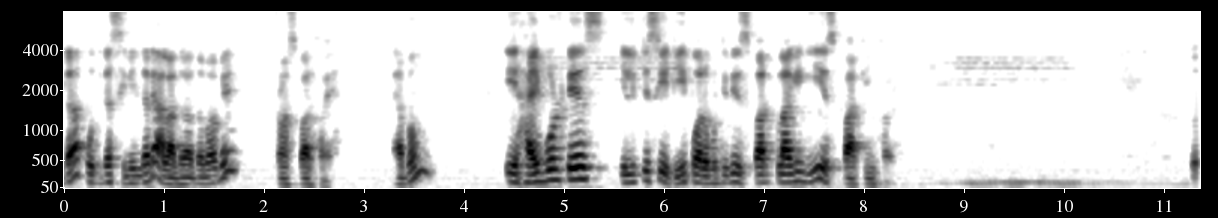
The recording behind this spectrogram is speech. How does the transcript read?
এটা প্রতিটা সিলিন্ডারে আলাদা আলাদাভাবে ট্রান্সফার হয় এবং এই হাই ভোল্টেজ ইলেকট্রিসিটি পরবর্তীতে স্পার্ক প্লাগে গিয়ে স্পার্কিং হয়। তো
